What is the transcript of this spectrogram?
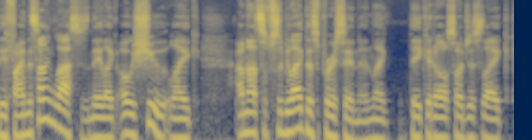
they find the sunglasses and they like, oh shoot, like I'm not supposed to be like this person and like they could also just like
